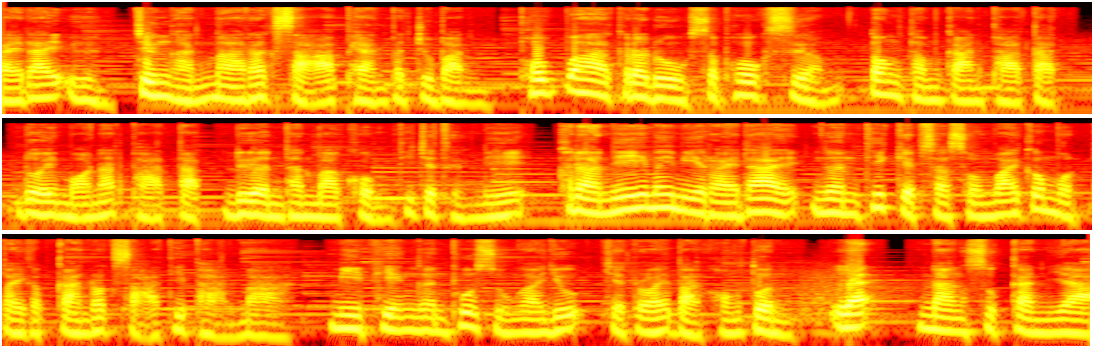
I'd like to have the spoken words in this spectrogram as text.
รายได้อื่น จึงหันมารักษาแผนปัจจุบัน พบว่ากระดูกสะโพกเสื่อมต้องทำการผ่าตัด โดยหมอนัดผ่าตัดเดือนธันวาคมที่จะถึงนี้ ขณะนี้ไม่มีรายได้เงินที่เก็บสะสมไว้ก็หมดไปกับการรักษาที่ผ่านมา มีเพียงเงินผู้สูงอายุ 700 บาทของตน และนางสุกัญญา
